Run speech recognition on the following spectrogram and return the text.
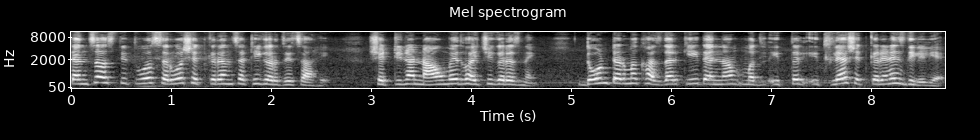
त्यांचं अस्तित्व सर्व शेतकऱ्यांसाठी गरजेचं आहे. शेट्टींना नाउमेद व्हायची गरज नाही. दोन टर्म खासदारकी त्यांना मध इतर इथल्या शेतकऱ्यानेच दिलेली आहे.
